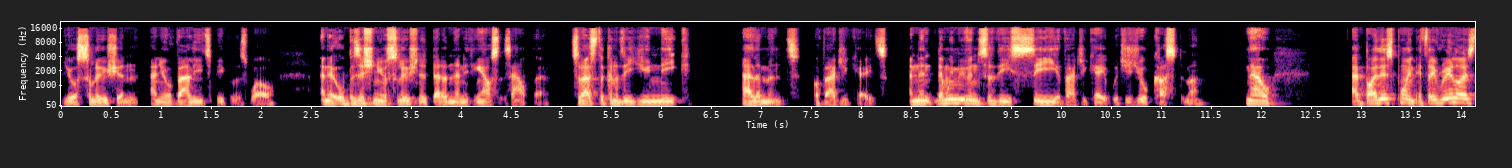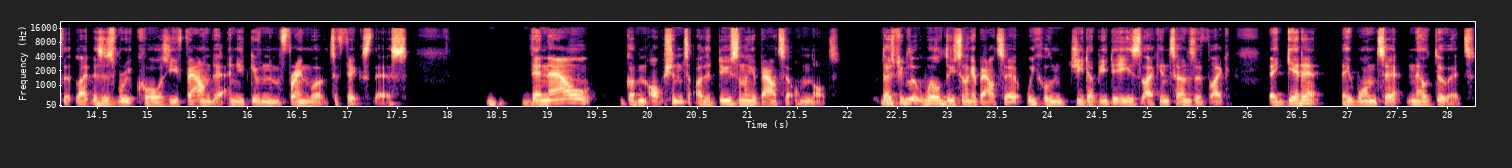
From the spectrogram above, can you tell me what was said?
your solution and your value to people as well. And it will position your solution as better than anything else that's out there. So that's the kind of the unique element of Educate. And then, then we move into the C of Educate, which is your customer. Now, by this point, if they realize that like this is root cause, you found it and you've given them a framework to fix this, they're now got an option to either do something about it or not. Those people that will do something about it, we call them GWDs, like in terms of like they get it, they want it, and they'll do it.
